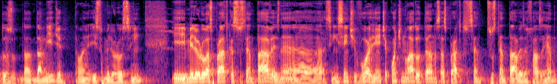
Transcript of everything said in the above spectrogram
dos, da, da, mídia, então é, isso melhorou sim. E melhorou as práticas sustentáveis, né? Assim, incentivou a gente a continuar adotando essas práticas sustentáveis na fazenda,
